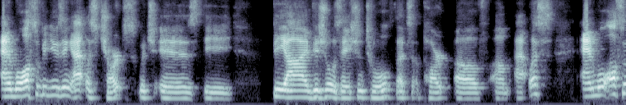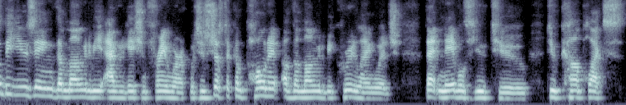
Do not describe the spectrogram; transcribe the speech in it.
And we'll also be using Atlas Charts, which is the BI visualization tool that's a part of um, Atlas. And we'll also be using the MongoDB aggregation framework, which is just a component of the MongoDB query language that enables you to do complex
